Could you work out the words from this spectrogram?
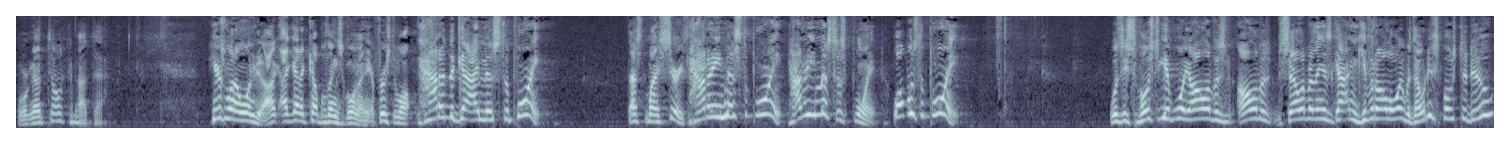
We're going to talk about that. Here's what I want to do. I, I got a couple things going on here. First of all, how did the guy miss the point? That's my series. How did he miss the point? How did he miss this point? What was the point? Was he supposed to give away all of his, all of his, sell everything he's got and give it all away? Was that what he's supposed to do?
